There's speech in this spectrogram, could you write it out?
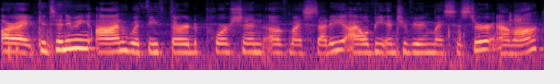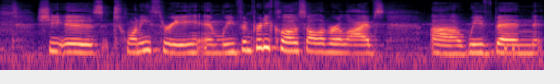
All right, continuing on with the third portion of my study, I will be interviewing my sister, Emma. She is 23, and we've been pretty close all of our lives. Uh, we've been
